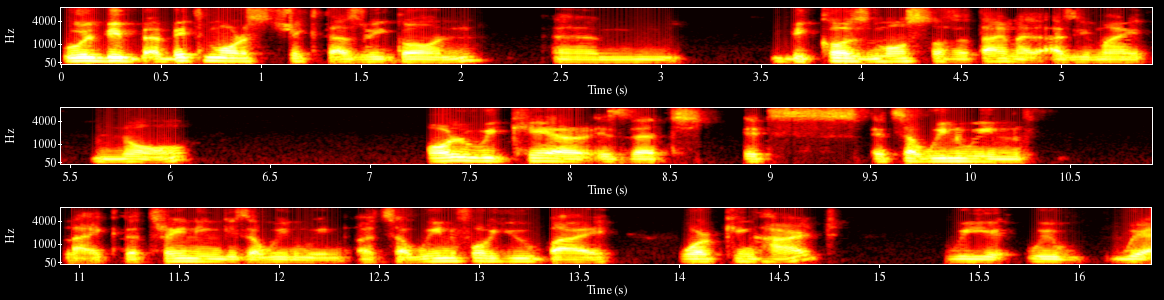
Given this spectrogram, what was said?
We'll be a bit more strict as we go on um, because most of the time as you might know all we care is that it's it's a win-win like the training is a win-win. It's a win for you by working hard. We we we,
